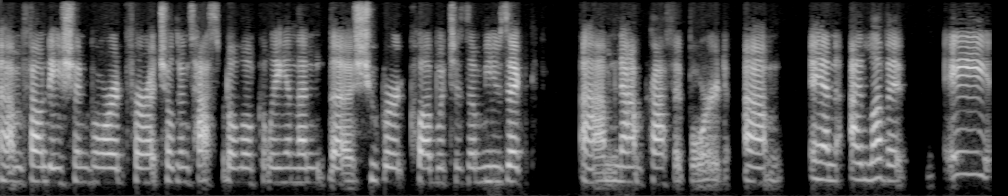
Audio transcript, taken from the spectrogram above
um, Foundation board for a children's hospital locally, and then the Schubert Club, which is a music um, nonprofit board. Um, and I love it. A,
